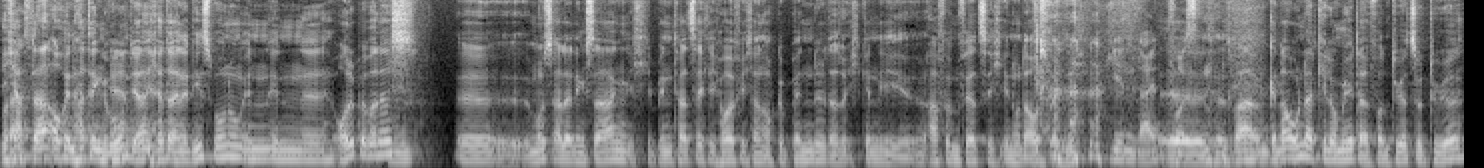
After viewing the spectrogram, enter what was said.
Oder ich habe da auch in Hattingen gewohnt, ja. ja. Ich hatte eine Dienstwohnung in, in äh, Olpe, war das. Mhm. Äh, muss allerdings sagen, ich bin tatsächlich häufig dann auch gependelt. Also ich kenne die A45 in- und auswendig. Jeden Leitposten. Äh, es war genau 100 Kilometer von Tür zu Tür.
